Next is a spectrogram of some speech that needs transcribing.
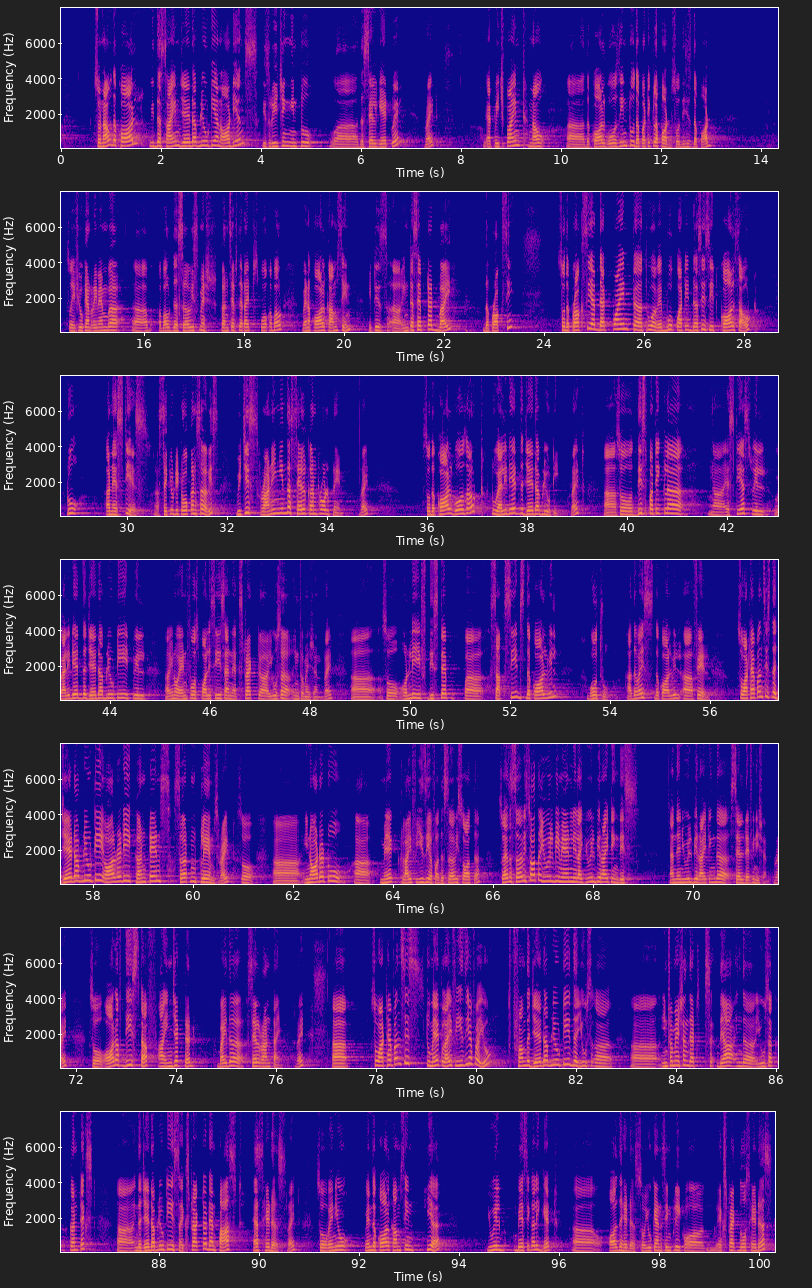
so now the call with the signed JWT and audience is reaching into uh, the cell gateway, right? At which point now uh, the call goes into the particular pod. So this is the pod. So if you can remember about the service mesh concepts that I spoke about, when a call comes in, it is uh, intercepted by the proxy. So the proxy at that point, uh, through a webhook, what it does is it calls out to an STS, a security token service, which is running in the cell control plane, right? So the call goes out to validate the JWT, right? Uh, so this particular uh, STS will validate the JWT. It will, uh, you know, enforce policies and extract uh, user information, right? Uh, so only if this step uh, succeeds, the call will go through. Otherwise, the call will fail. So what happens is the JWT already contains certain claims, right? So uh, in order to uh, make life easier for the service author, so as a service author, you will be mainly like, you will be writing this, and then you will be writing the cell definition, right? So all of these stuff are injected by the cell runtime, right? Uh, so what happens is, to make life easier for you, from the JWT, the use, uh, uh, information in the user context uh, in the JWT is extracted and passed as headers, right? So when you when the call comes in here, you will basically get uh, all the headers. So you can simply call, extract those headers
